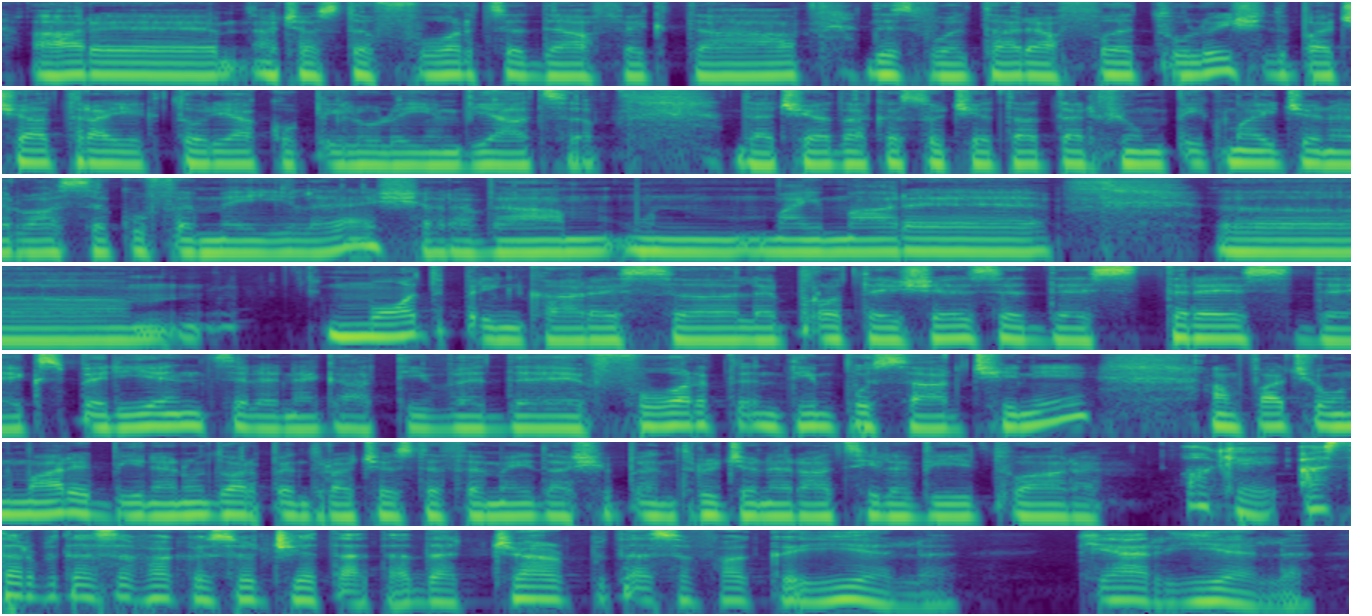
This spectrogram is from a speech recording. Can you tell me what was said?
are această forță de a afecta dezvoltarea fătului și după aceea traiectoria copilului în viață. De aceea dacă societatea ar fi un pic mai generoasă cu femeile și ar avea un mai mare uh, mod prin care să le protejeze de stres, de experiențele negative, de efort în timpul sarcinii, am face un mare bine nu doar pentru aceste femei, dar și pentru generațiile viitoare. Ok, asta ar putea să facă societatea, dar ce ar putea să facă ele, chiar ele,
